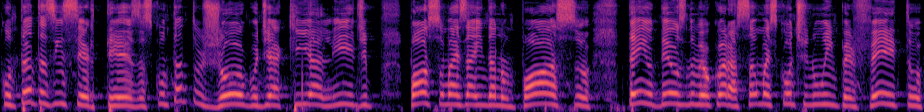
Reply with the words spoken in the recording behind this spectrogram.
com tantas incertezas, com tanto jogo de aqui e ali, de posso, mas ainda não posso, tenho Deus no meu coração, mas continuo imperfeito,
